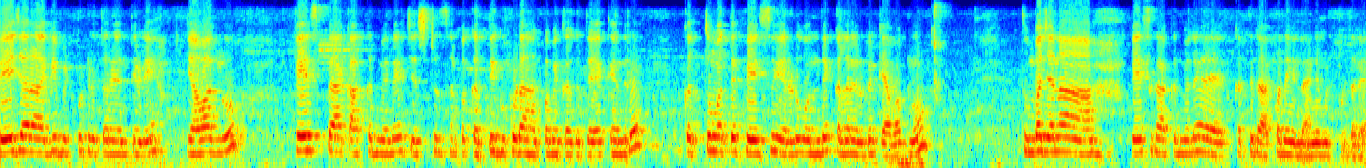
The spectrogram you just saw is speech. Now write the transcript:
ಬೇಜಾರಾಗಿ ಬಿಟ್ಬಿಟ್ಟಿರ್ತಾರೆ ಅಂತೇಳಿ. ಯಾವಾಗಲೂ ಫೇಸ್ ಪ್ಯಾಕ್ ಹಾಕಿದ್ಮೇಲೆ ಜಸ್ಟ್ ಸ್ವಲ್ಪ ಕತ್ತಿಗೂ ಕೂಡ ಹಾಕೋಬೇಕಾಗುತ್ತೆ ಯಾಕೆಂದರೆ ಕತ್ತು ಮತ್ತು ಫೇಸು ಎರಡು ಒಂದೇ ಕಲರ್ ಇರಬೇಕು ಯಾವಾಗಲೂ. ತುಂಬ ಜನ ಫೇಸ್ಗೆ ಹಾಕಿದ್ಮೇಲೆ ಕತ್ತಿಗೆ ಹಾಕೋದೇ ಇಲ್ಲ ಹಂಗೆ ಬಿಟ್ಬಿಡ್ತಾರೆ.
